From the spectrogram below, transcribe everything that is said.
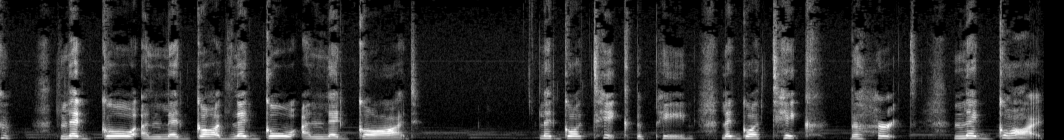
let go and let God. Let go and let God. Let God take the pain. Let God take the hurt. Let God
